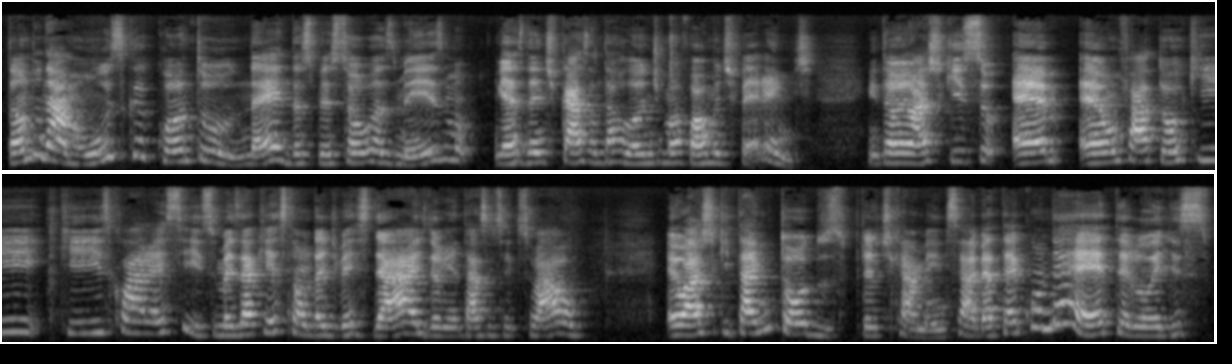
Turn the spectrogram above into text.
tanto na música quanto, né, das pessoas mesmo, e essa identificação tá rolando de uma forma diferente. Então eu acho que isso é, é um fator que, que esclarece isso. Mas a questão da diversidade, da orientação sexual, eu acho que tá em todos, praticamente, sabe? Até quando é hétero, eles,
